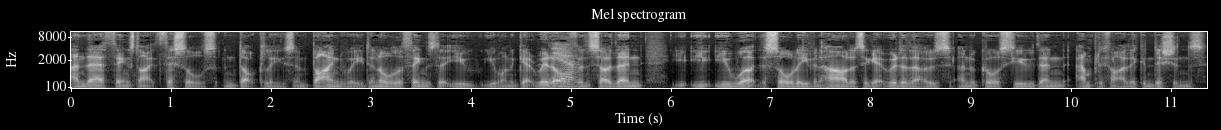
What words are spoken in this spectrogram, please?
And they're things like thistles and dock leaves and bindweed and all the things that you, you want to get rid yeah. of. And so then you, you work the soil even harder to get rid of those. And of course, you then amplify the conditions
